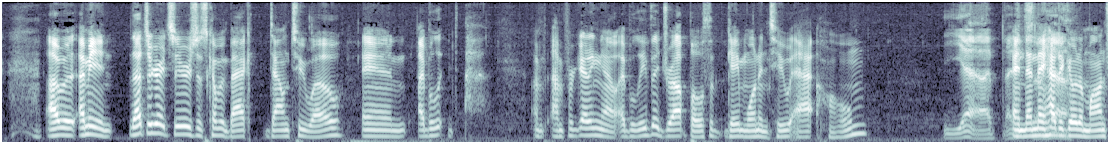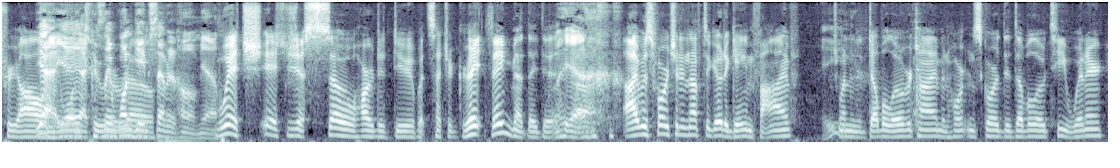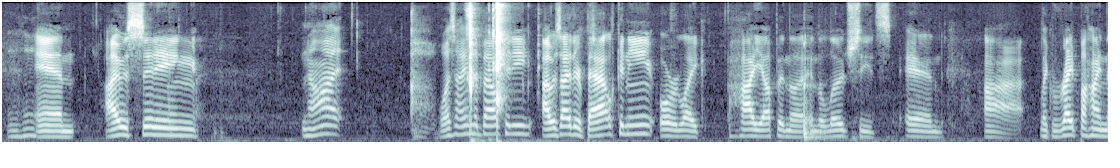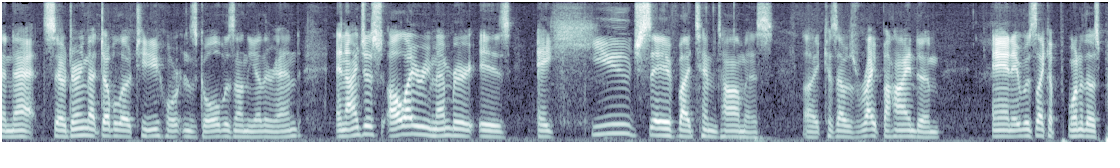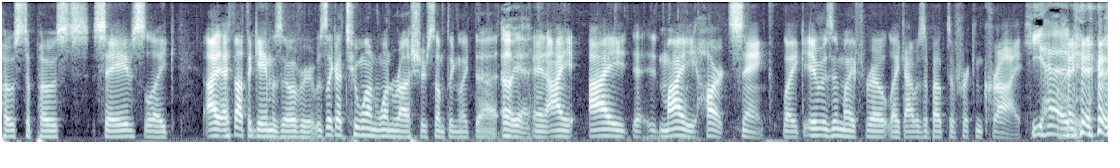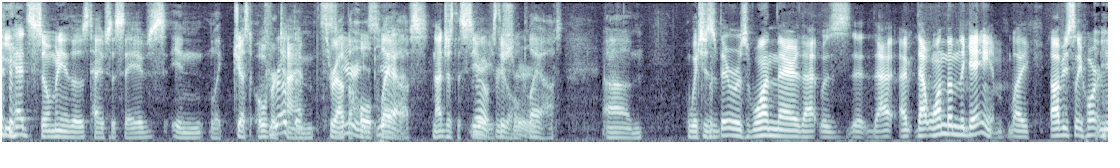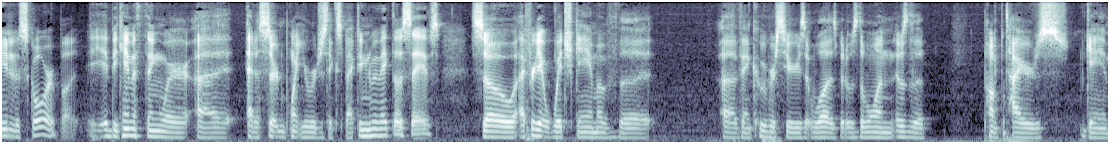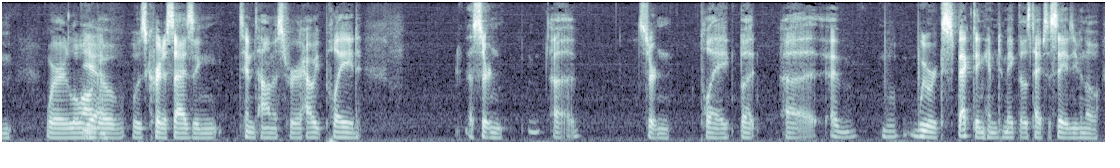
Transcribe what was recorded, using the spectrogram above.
I was I mean, that's a great series just coming back down 2-0 and I believe I'm I'm forgetting now. I believe they dropped both of game 1 and 2 at home yeah, I, I and then so, they had yeah. to go to Montreal Yeah, yeah, yeah, because they won Game Seven at home. Yeah, Which is just so hard to do, but such a great thing that they did. yeah. I was fortunate enough to go to Game Five, which went into double overtime, and Horton scored the double OT winner. And I was sitting, not, uh, was I in the balcony? I was either balcony or like high up in the in the load seats, and uh, like right behind the net. So during that double OT, Horton's goal was on the other end, and I just all I remember is a huge save by Tim Thomas, like because I was right behind him, and it was like a one of those post to post saves. Like I, I thought the game was over. It was like a two on one rush or something like that. Oh, yeah. and I I my heart sank. Like it was in my throat. Like I was about to freaking cry. He had he had so many of those types of saves in like just overtime throughout the, whole series, yeah. playoffs, not just the series, for through the sure. whole playoffs. Um, which is But there was one there that was uh, that I, that won them the game. Like obviously Horton needed a score, but it became a thing where uh, at a certain point you were just expecting him to make those saves. So I forget which game of the uh, Vancouver series it was, but it was the one. It was the pump tires game where Luongo was criticizing Tim Thomas for how he played a certain uh, certain play, but uh, we were expecting him to make those types of saves, even though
